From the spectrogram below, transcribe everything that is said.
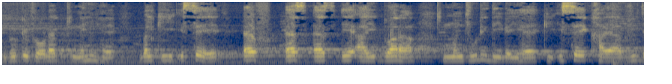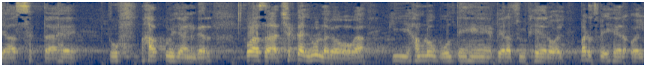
ब्यूटी प्रोडक्ट नहीं है, बल्कि इसे F S S A I द्वारा मंजूरी दी गई है कि इसे खाया भी जा सकता है। तो आपको ये जानकर थोड़ा सा छटका ज़रूर लगा होगा कि हम लोग बोलते हैं पैरासूट हेयर ऑयल, पर उस पर हेयर ऑयल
